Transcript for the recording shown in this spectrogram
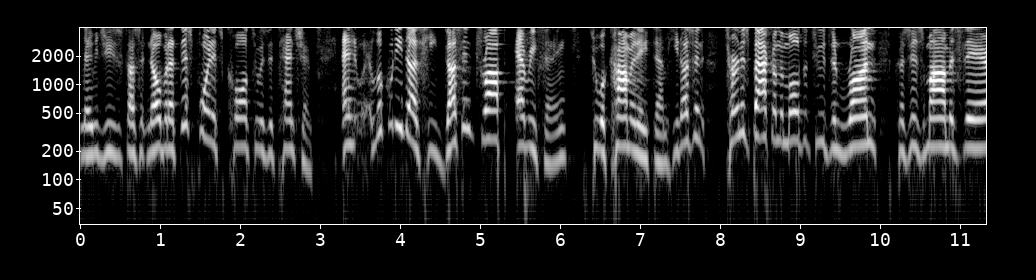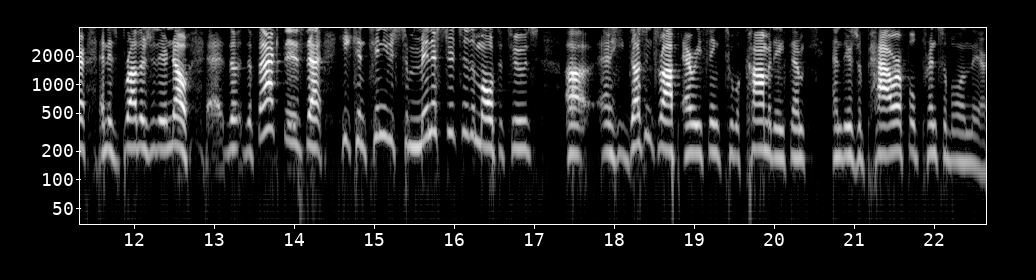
maybe Jesus doesn't know, but at this point it's called to his attention. And look what he does. He doesn't drop everything to accommodate them. He doesn't turn his back on the multitudes and run because his mom is there and his brothers are there. No, uh, the, the fact is that he continues to minister to the multitudes uh, and he doesn't drop everything to accommodate them. And there's a powerful principle in there.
